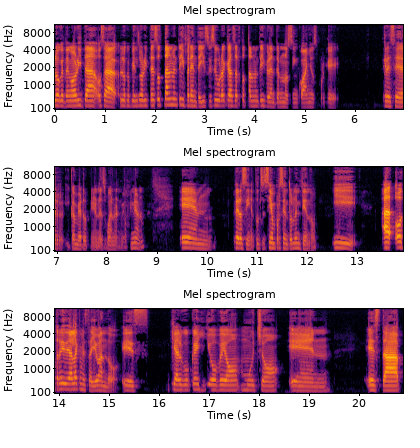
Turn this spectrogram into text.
lo que tengo ahorita, o sea, lo que pienso ahorita es totalmente diferente y estoy segura que va a ser totalmente diferente en unos 5 años porque crecer y cambiar de opinión es bueno, en mi opinión. Eh, pero sí, entonces 100% lo entiendo. Y otra idea a la que me está llevando es que algo que yo veo mucho en esta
